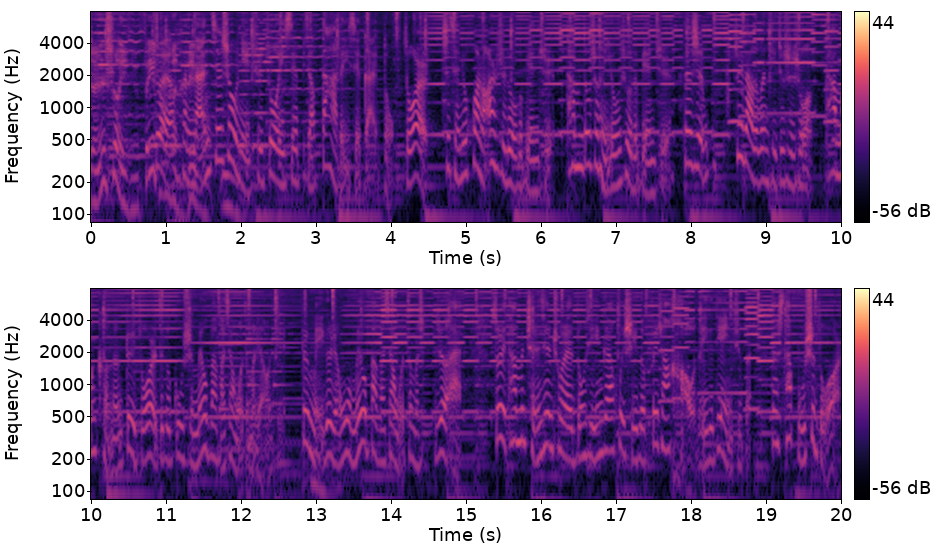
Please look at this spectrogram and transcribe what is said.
人设已经非常对，很难接受你去做一些比较大的一些改动。左耳之前就换了二十六个编剧，他们都是很优秀的编剧，但是最大的问题就是说，他们可能对左耳这个故事没有办法像我这么了解，对每一个人物没有办法像我这么热爱。所以他们呈现出来的东西应该会是一个非常好的一个电影剧本，但是它不是左耳，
